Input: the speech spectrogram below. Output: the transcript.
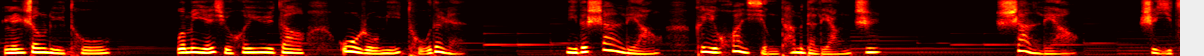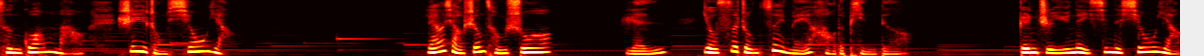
人生旅途，我们也许会遇到误入迷途的人，你的善良可以唤醒他们的良知。善良。是一寸光芒，是一种修养。梁晓声曾说：“人有四种最美好的品德，根植于内心的修养，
